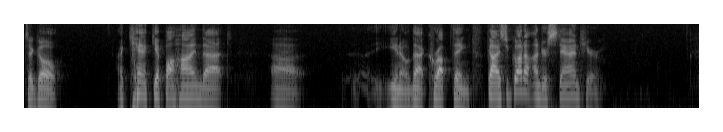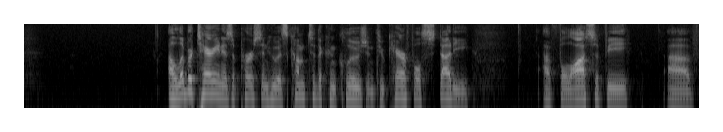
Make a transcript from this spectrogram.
to go. I can't get behind that, uh, you know, that corrupt thing. Guys, you got to understand here a libertarian is a person who has come to the conclusion through careful study of philosophy, of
